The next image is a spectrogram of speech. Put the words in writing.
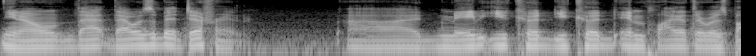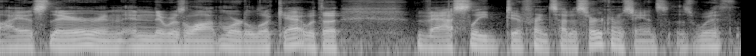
you know that that was a bit different. Uh, maybe you could you could imply that there was bias there, and, and there was a lot more to look at with a vastly different set of circumstances. With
